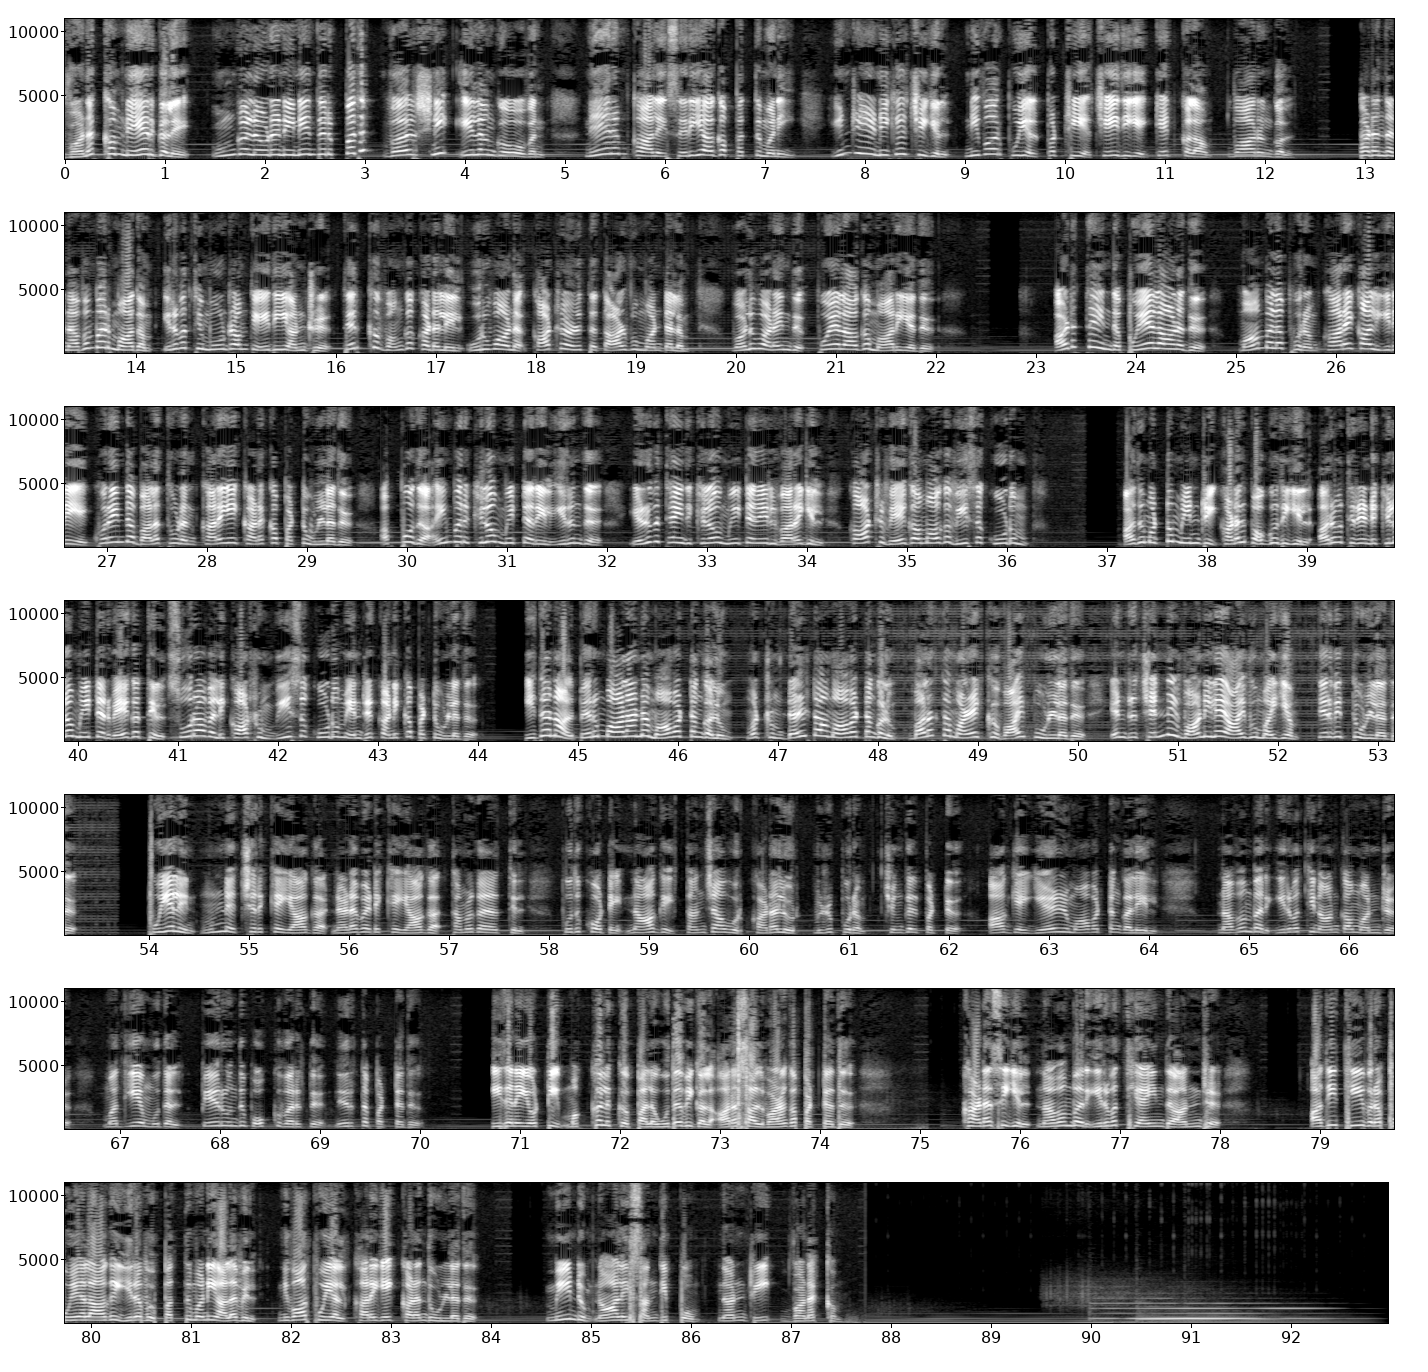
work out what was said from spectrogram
வணக்கம் நேர்களே உங்களுடன் இணைந்திருப்பது வர்ஷினி இளங்கோவன். நேரம் காலை சரியாக பத்து மணி. இன்றைய நிகழ்ச்சியில் நிவார் புயல் பற்றிய செய்தியை கேட்கலாம். வாருங்கள். கடந்த நவம்பர் மாதம் இருபத்தி மூன்றாம் தேதி அன்று தெற்கு வங்கக்கடலில் உருவான காற்றழுத்த தாழ்வு மண்டலம் வலுவடைந்து புயலாக மாறியது. அடுத்த இந்த புயலானது மாம்பலபுரம் காரைக்கால் இடையே குறைந்த பலத்துடன் கரையை கடக்கப்பட்டு உள்ளது. அப்போது ஐம்பது கிலோமீட்டரில் இருந்து எழுபத்தைந்து கிலோமீட்டரில் வரையில் காற்று வேகமாக வீசக்கூடும். அது மட்டுமின்றி கடல் பகுதியில் அறுபத்தி இரண்டு கிலோமீட்டர் வேகத்தில் சூறாவளி காற்றும் வீசக்கூடும் என்று கணிக்கப்பட்டு உள்ளது இதனால் பெரும்பாலான மாவட்டங்களும் மற்றும் டெல்டா மாவட்டங்களும் பலத்த மழைக்கு வாய்ப்பு உள்ளது என்று சென்னை வானிலை ஆய்வு மையம் தெரிவித்துள்ளது. புயலின் முன்னெச்சரிக்கையாக நடவடிக்கையாக தமிழகத்தில் புதுக்கோட்டை நாகை தஞ்சாவூர் கடலூர் விழுப்புரம் செங்கல்பட்டு ஆகிய ஏழு மாவட்டங்களில் நவம்பர் இருபத்தி நான்காம் அன்று மதிய முதல் பேருந்து போக்குவரத்து நிறுத்தப்பட்டது. இதனையொட்டி மக்களுக்கு பல உதவிகள் அரசால் வழங்கப்பட்டது. கடைசியில் நவம்பர் இருபத்தி ஐந்து அன்று அதிதீவிர புயலாக இரவு பத்து மணி அளவில் நிவார் புயல் கரையை கடந்து உள்ளது மீண்டும் நாளை சந்திப்போம். நன்றி வணக்கம்.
